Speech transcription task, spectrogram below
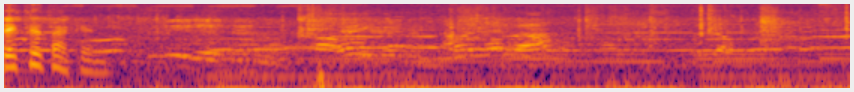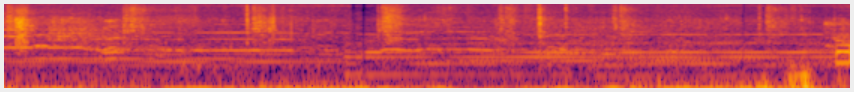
দেখতে থাকেন। তো,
